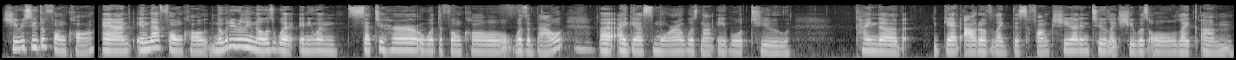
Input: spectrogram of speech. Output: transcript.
she received a phone call. And in that phone call, nobody really knows what anyone said to her or what the phone call was about. Mm-hmm. But I guess Maura was not able to kind of get out of like this funk she got into. Like she was all like, um,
